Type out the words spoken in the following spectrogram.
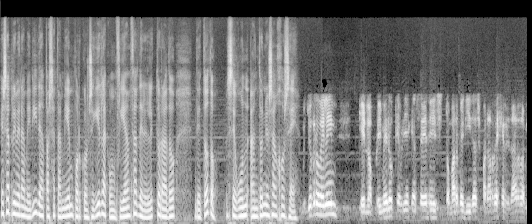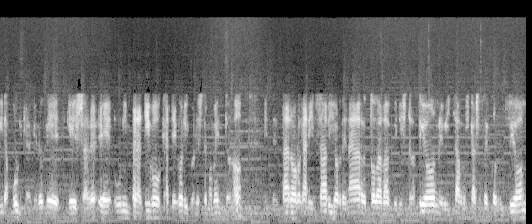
Esa primera medida pasa también por conseguir la confianza del electorado de todo, según Antonio San Yo creo, Belén, que lo primero que habría que hacer es tomar medidas para regenerar la vida pública. Creo que, es eh, un imperativo categórico en este momento, ¿no? Intentar organizar y ordenar toda la administración, evitar los casos de corrupción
